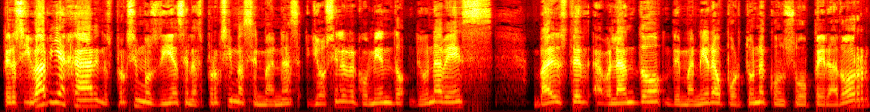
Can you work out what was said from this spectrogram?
Pero si va a viajar en los próximos días, en las próximas semanas, yo sí le recomiendo de una vez vaya usted hablando de manera oportuna con su operador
